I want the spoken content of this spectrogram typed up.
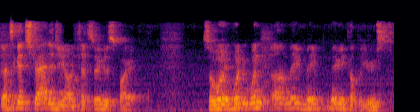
that's a good strategy on Tetsuya's part. So when when, when uh, maybe, maybe maybe a couple years,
